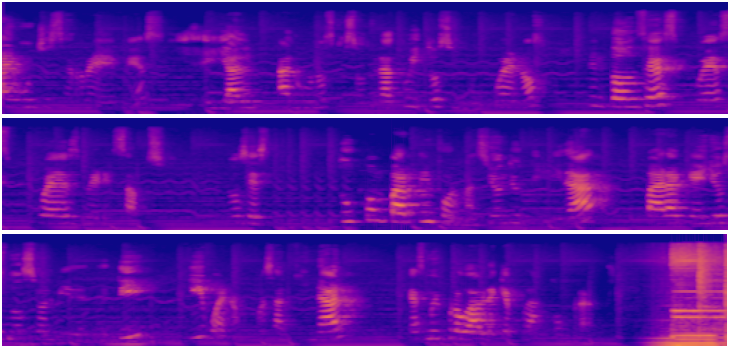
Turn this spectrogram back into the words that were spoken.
hay muchos CRMs y, y algunos que son gratuitos y muy buenos, entonces pues puedes ver esa opción. Entonces, tú comparte información de utilidad para que ellos no se olviden de ti y bueno, pues al final es muy probable que puedan comprarte.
